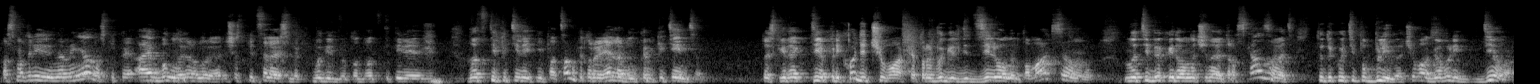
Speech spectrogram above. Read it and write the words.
посмотрели на меня, насколько... А я был, наверное, ну, я сейчас представляю себе, как выглядел тот 25-летний 25-летний пацан, который реально был компетентен. То есть, когда к тебе приходит чувак, который выглядит зеленым по максимуму, но тебе, когда он начинает рассказывать, ты такой, типа, блин, а чувак говорит дело.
